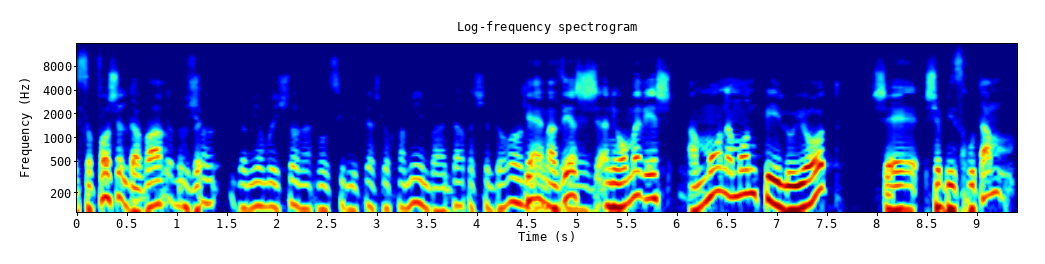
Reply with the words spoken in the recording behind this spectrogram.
בסופו של דבר... גם, זה... ראשון, גם יום ראשון אנחנו עושים מפגש לוחמים באנדרטה של דורון. כן, אז יש, אני אומר, יש המון המון פעילויות. ש, שבזכותם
